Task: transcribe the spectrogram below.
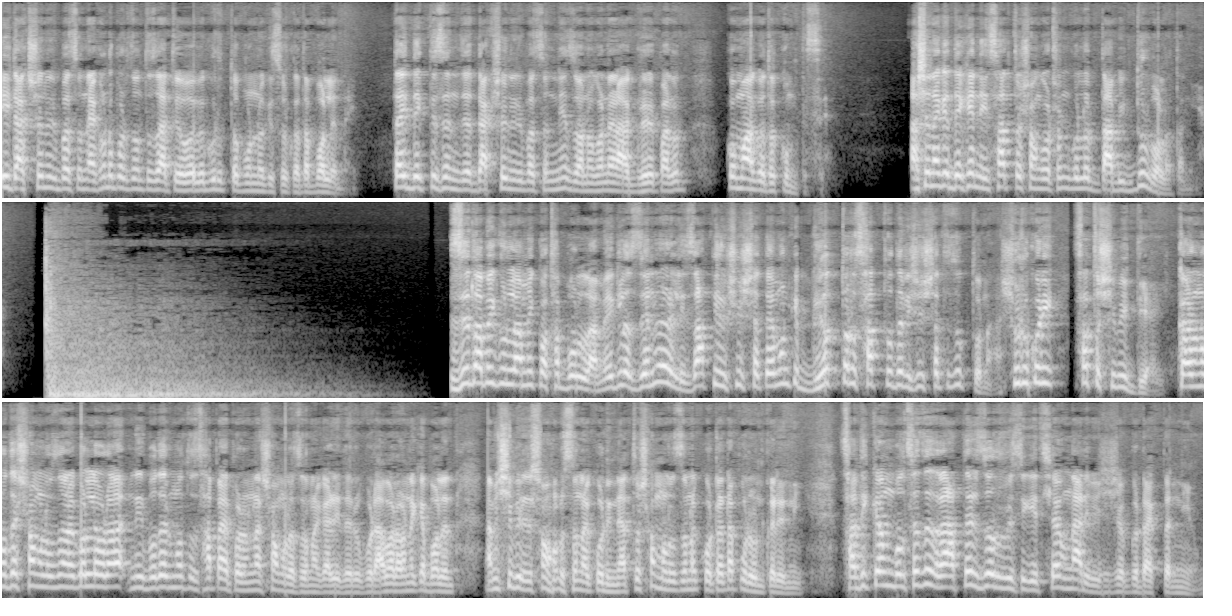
এই ডাকসু নির্বাচন এখনও পর্যন্ত জাতীয়ভাবে গুরুত্বপূর্ণ কিছুর কথা বলে নাই। তাই দেখতেছেন যে ডাকসু নির্বাচন নিয়ে জনগণের আগ্রহের পালন ক্রমাগত কমতেছে। আসেন আগে দেখেনি ছাত্র সংগঠনগুলোর দাবির দুর্বলতা নিয়ে। যে দাবিগুলো আমি কথা বললাম, এগুলো জেনারেলি জাতীয় ইস্যুর সাথে এমনকি বৃহত্তর ছাত্রদের ইস্যুর সাথে যুক্ত না। শুরু করি ছাত্র শিবির দিয়াই। কারণ ওদের সমালোচনা করলে ওরা নির্বোধের মতো ছাপায় পড়ে না সমালোচনাকারীদের উপর। আবার অনেকে বলেন, আমি শিবিরের সমালোচনা করি না, তো সমালোচনা কোটাটা পূরণ করেনি। সাদিক কাম বলছে যে, রাতের জরুরি চিকিৎসা এবং নারী বিশেষজ্ঞ ডাক্তার নিয়োগ।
